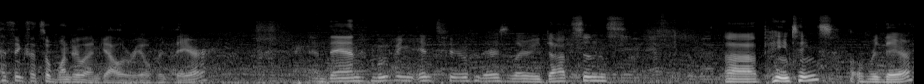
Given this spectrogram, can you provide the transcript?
I think that's a Wonderland gallery over there. And then moving into, there's Larry Dotson's uh, paintings over there.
